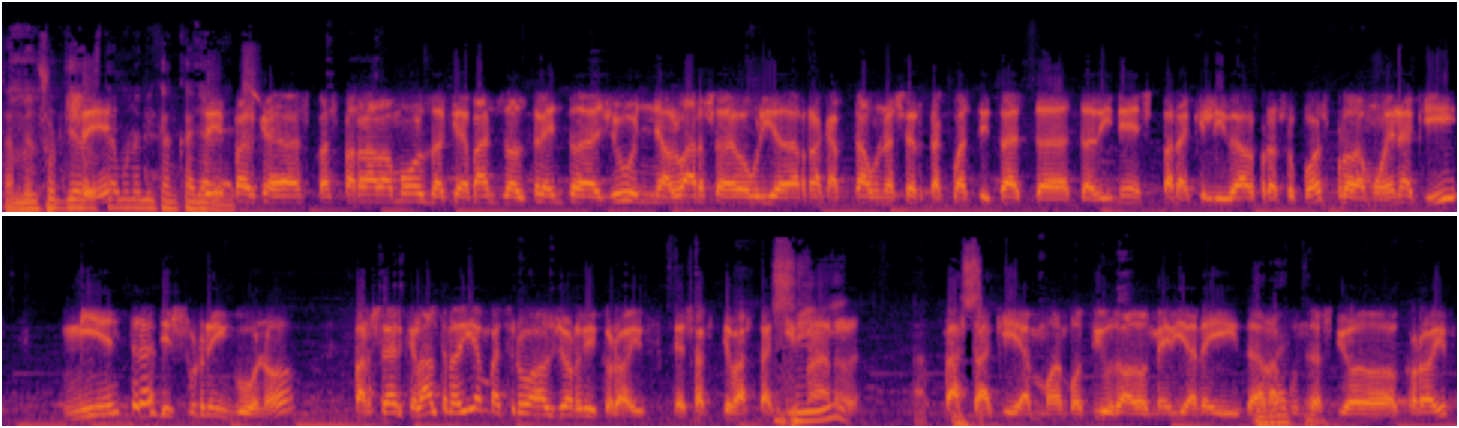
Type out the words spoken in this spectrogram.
També en sortides sí, estem una mica encalladets. Sí, perquè es, es parlava molt de que abans del 30 de juny el Barça hauria de recaptar una certa quantitat de, de diners per equilibrar el pressupost, però de moment aquí ni entra ni surt ningú, no? Per cert, que l'altre dia em vaig trobar el Jordi Cruyff, que saps que va estar aquí sí. per, va estar aquí amb motiu del Media Day de Correcte. la Fundació Cruyff.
